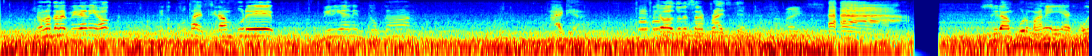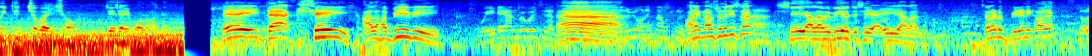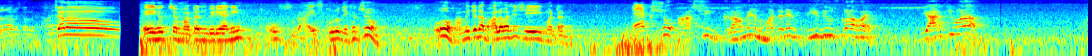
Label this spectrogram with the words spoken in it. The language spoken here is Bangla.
চলো তাহলে বিরিয়ানি হোক। কিন্তু কোথায়? শ্রীরামপুরে বিরিয়ানির দোকান? আইডিয়া। চল তোদের সারপ্রাইজ দিই একটা। শ্রীরামপুর মানেই এক ঐতিহ্যবাহী শহর। যে যাই বলো না কেন। এই দেখ সেই আল হাবিবি। হ্যাঁ। অনেক নাম অনেক নাম শুনেছিস না? হ্যাঁ। সেই আল হাবিবি হচ্ছে সেই এই আল হাবিবি চলো একটু বিরিয়ানি খাওয়া যাক। চলো চলো চলো। চলো। এই হচ্ছে মাটন বিরিয়ানি। উফ রাইসগুলো দেখেছ? ও আমি যেটা ভালোবাসি সেই মাটন। একশো আশি গ্রামের মাটনের পিস ইউজ করা হয়। ইয়ার কি মারা?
